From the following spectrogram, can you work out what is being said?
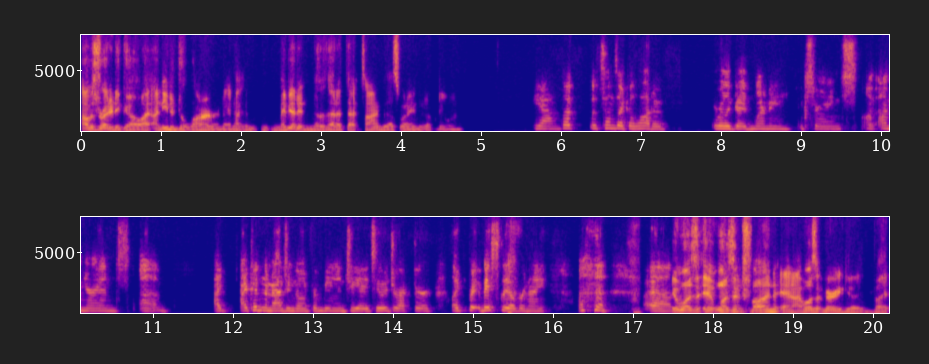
i was ready to go. I, I needed to learn and, I, maybe i didn't know that at that time but that's what i ended up doing. Yeah that, that sounds like a lot of really good learning experience on, on your end. Um, I, I couldn't imagine going from being a GA to a director like basically overnight. um, it was it wasn't fun and I wasn't very good, but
